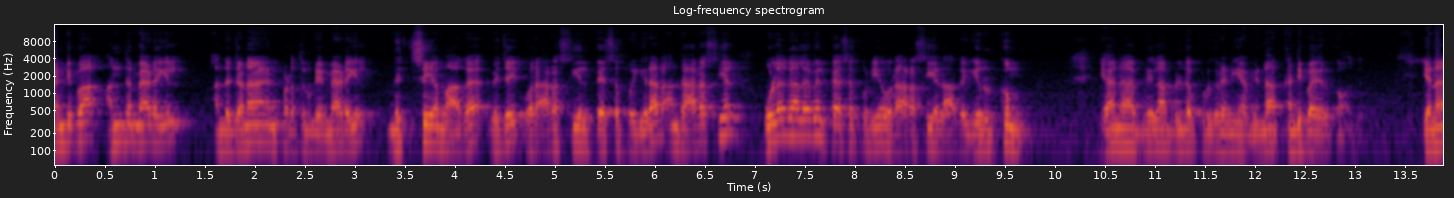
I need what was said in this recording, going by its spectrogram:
கண்டிப்பாக அந்த மேடையில் அந்த ஜனநாயகன் படத்தினுடைய மேடையில் நிச்சயமாக விஜய் ஒரு அரசியல் பேசப் போகிறார். அந்த அரசியல் உலக அளவில் பேசக்கூடிய ஒரு அரசியலாக இருக்கும். ஏன்னா இப்படிலாம் பில்டப் கொடுக்குற நீ அப்படின்னா கண்டிப்பாக இருக்கும் அது. ஏன்னா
